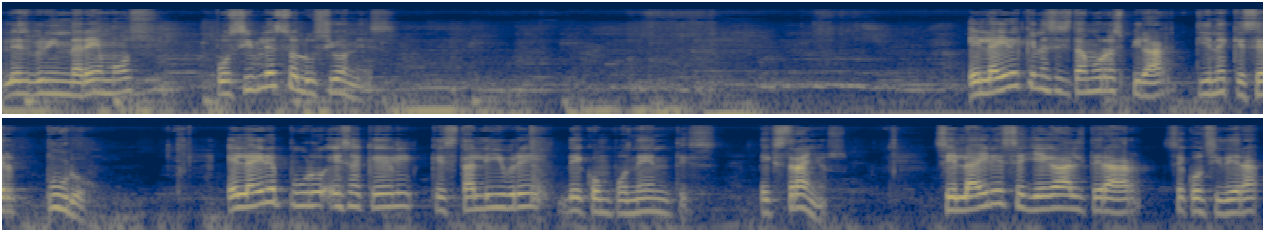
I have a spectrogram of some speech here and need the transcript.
les brindaremos posibles soluciones. El aire que necesitamos respirar tiene que ser puro. El aire puro es aquel que está libre de componentes extraños. Si el aire se llega a alterar, se considera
